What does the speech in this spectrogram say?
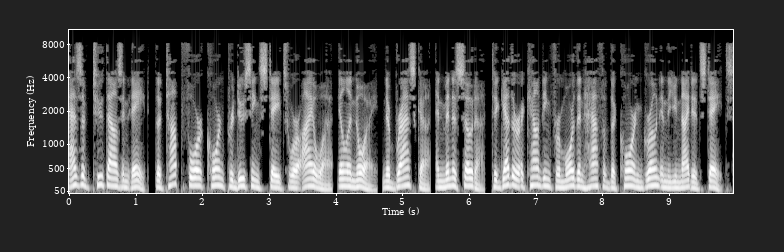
As of 2008, the top four corn-producing states were Iowa, Illinois, Nebraska, and Minnesota, together accounting for more than half of the corn grown in the United States.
